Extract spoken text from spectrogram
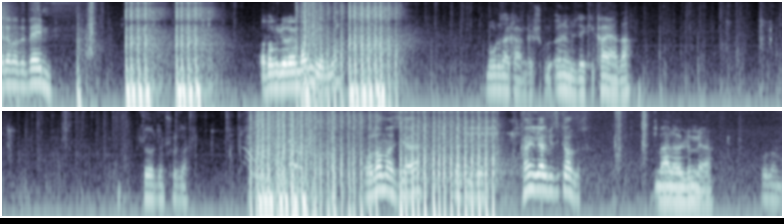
Merhaba bebeğim. Adamı gören var mı yanında? Burada kanka şu önümüzdeki kayada. Gördüm şurada. Olamaz ya. Gel gel. Kanka gel bizi kaldır. Ben öldüm ya. Oğlum.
